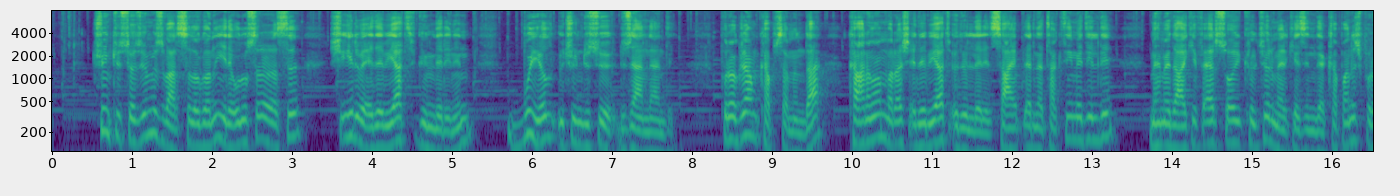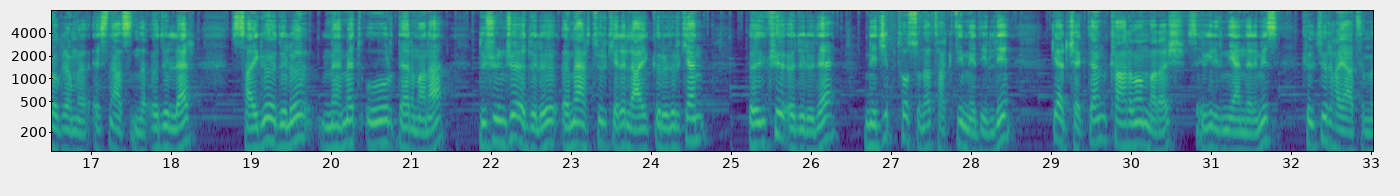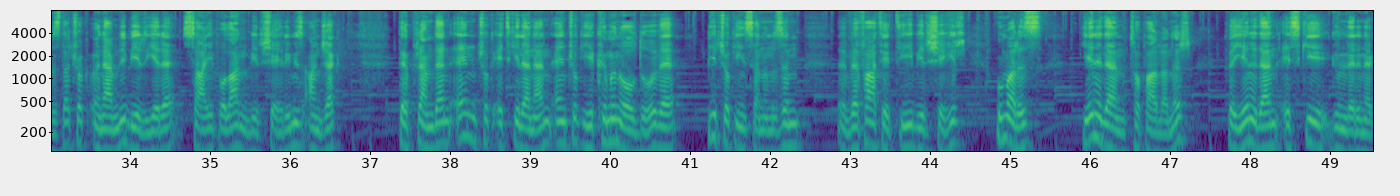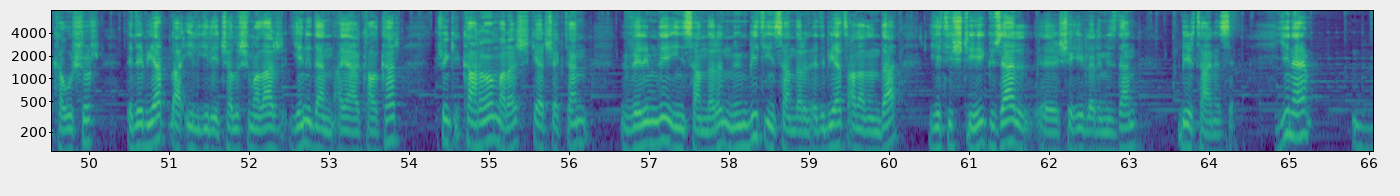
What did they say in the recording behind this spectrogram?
çünkü sözümüz var sloganı ile uluslararası şiir ve edebiyat günlerinin bu yıl üçüncüsü düzenlendi. Program kapsamında Kahramanmaraş Edebiyat Ödülleri sahiplerine takdim edildi. Mehmet Akif Ersoy Kültür Merkezi'nde kapanış programı esnasında ödüller, saygı ödülü Mehmet Uğur Derman'a, düşünce ödülü Ömer Türker'e layık görülürken öykü ödülü de Necip Tosun'a takdim edildi. Gerçekten Kahramanmaraş sevgili dinleyenlerimiz kültür hayatımızda çok önemli bir yere sahip olan bir şehrimiz ancak depremden en çok etkilenen, en çok yıkımın olduğu ve birçok insanımızın e, vefat ettiği bir şehir. Umarız yeniden toparlanır ve yeniden eski günlerine kavuşur. Edebiyatla ilgili çalışmalar yeniden ayağa kalkar Çünkü Kahramanmaraş gerçekten verimli insanların, mümbit insanların edebiyat alanında yetiştiği güzel e, şehirlerimizden bir tanesi. Yine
